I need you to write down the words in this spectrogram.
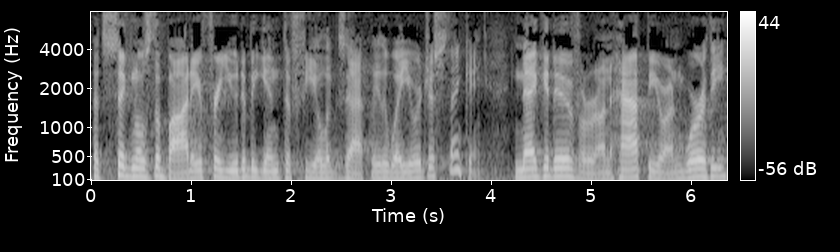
that signals the body for you to begin to feel exactly the way you were just thinking negative or unhappy or unworthy.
